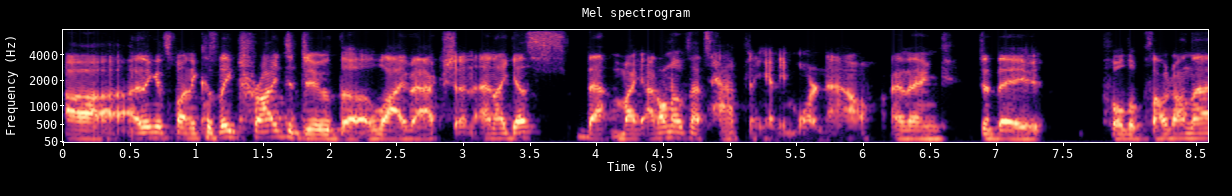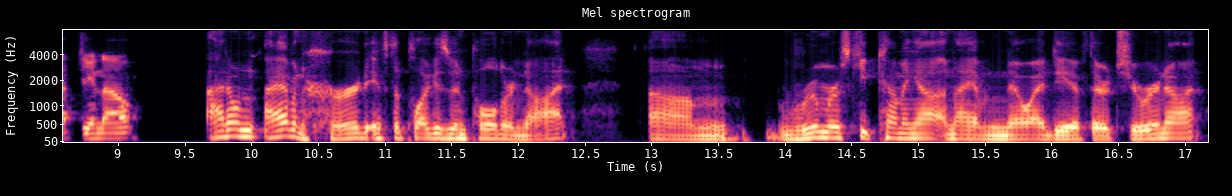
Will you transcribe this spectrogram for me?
uh, I think it's funny because they tried to do the live action, and I guess that might, I don't know if that's happening anymore now. I think did they pull the plug on that? Do you know? I don't. I haven't heard if the plug has been pulled or not. Um, rumors keep coming out, and I have no idea if they're true or not.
